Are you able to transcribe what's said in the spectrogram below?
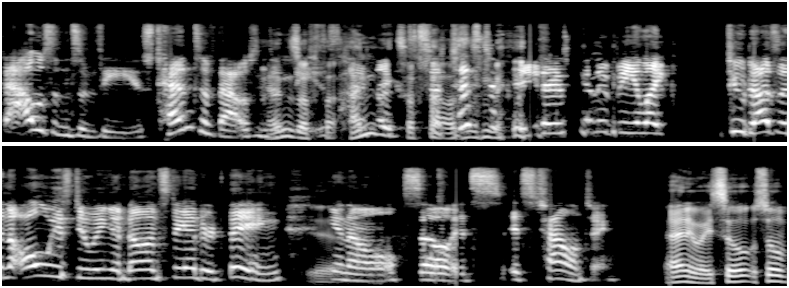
thousands of these, tens of thousands Tens of these. and, hundreds like, of thousands, Statistically, there's going to be like two dozen always doing a non standard thing, Yeah. you know, so it's it's challenging. Anyway, so so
